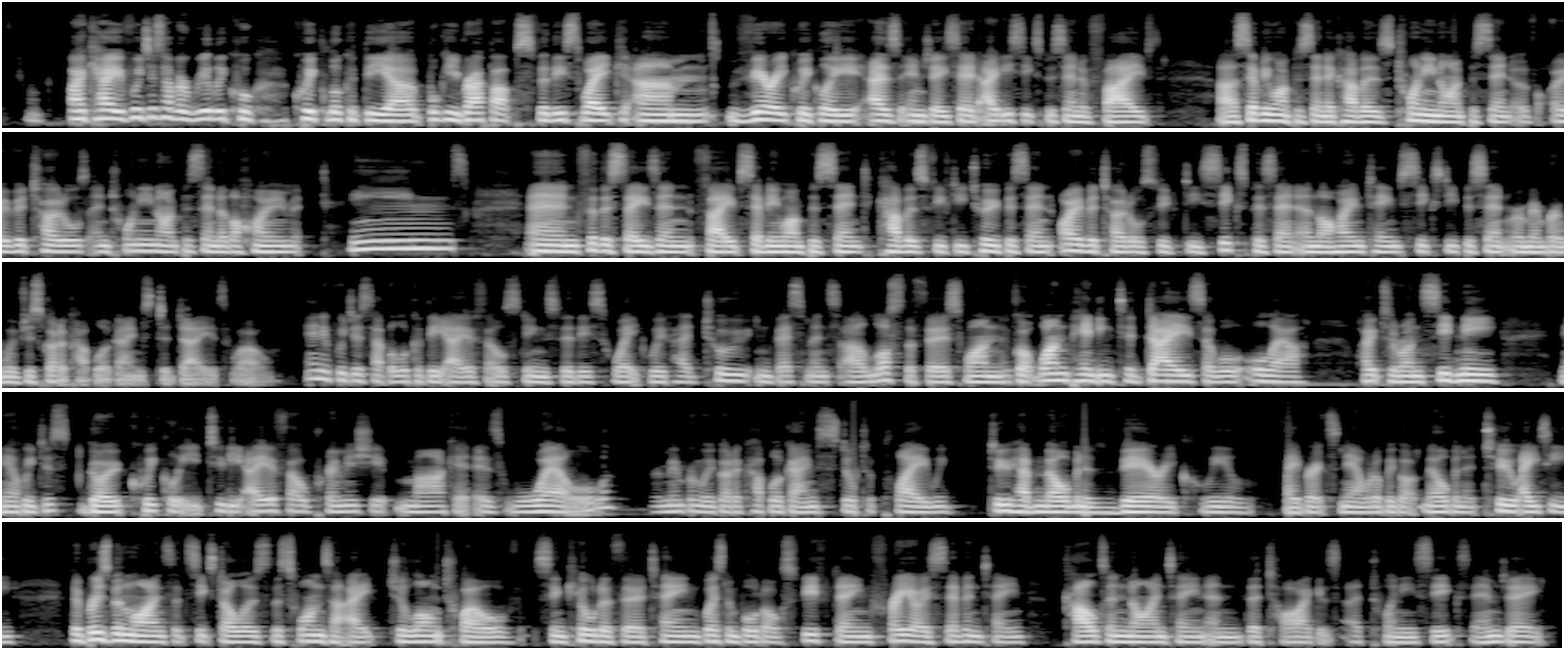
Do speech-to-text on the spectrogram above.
Okay, if we just have a really quick quick look at the uh, bookie wrap ups for this week, um, very quickly, as MG said, 86% of faves, uh, 71% of covers, 29% of over totals, and 29% of the home teams. And for the season, faves 71%, covers 52%, over totals 56%, and the home team 60%. Remembering we've just got a couple of games today as well. And if we just have a look at the AFL stings for this week, we've had two investments. Uh, lost the first one. We've got one pending today, so we'll all our hopes are on Sydney. Now, if we just go quickly to the AFL Premiership market as well, remembering we've got a couple of games still to play, we do have Melbourne as very clear favourites now. What have we got? Melbourne at 280 the Brisbane Lions at $6, the Swans are 8 Geelong 12 St Kilda 13 Western Bulldogs 15 Freo 17 Carlton 19 and the Tigers at 26 MG.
